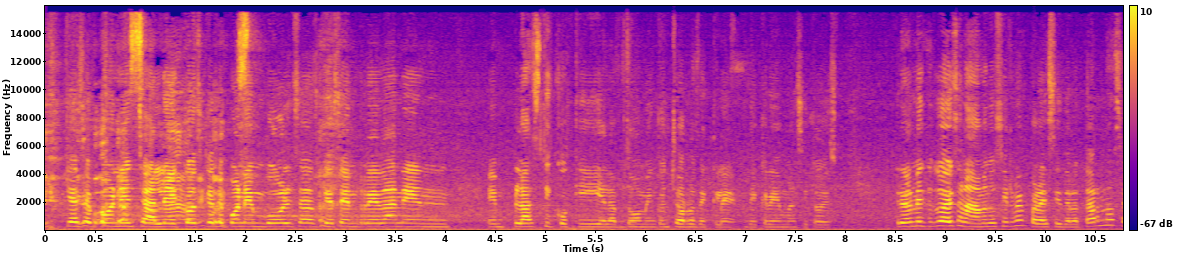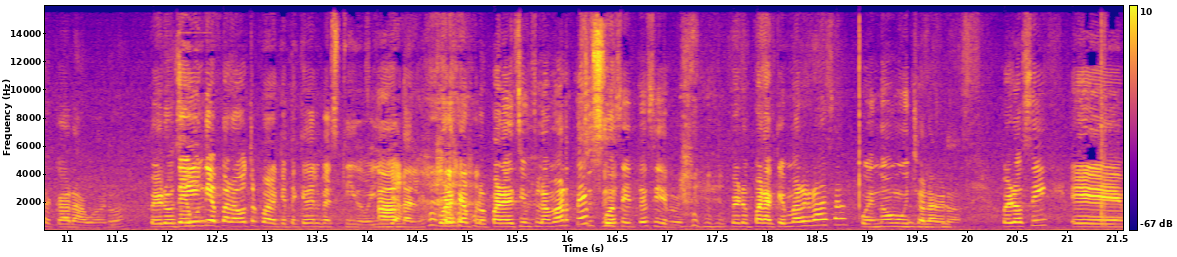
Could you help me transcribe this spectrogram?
y- que se ponen chalecos, que se ponen bolsas, que se enredan en, en plástico aquí el abdomen con chorros de, de cremas y todo eso. Realmente todo eso nada más nos sirve para deshidratarnos, sacar agua, ¿verdad? Pero De sí- un día para otro para que te quede el vestido y ya. Por ejemplo, para desinflamarte, pues sí te sirve. Pero para quemar grasa, pues no mucho, la verdad. Pero sí, eh,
